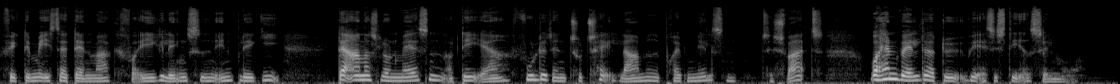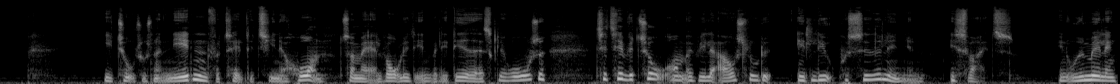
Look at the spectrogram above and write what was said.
fik det meste af Danmark for ikke længe siden indblik i, da Anders Lund Madsen og DR fulgte den totalt larmede Preben Nielsen til Schweiz, hvor han valgte at dø ved assisteret selvmord. I 2019 fortalte Tina Horn, som er alvorligt invalideret af sklerose, til TV2 om at ville afslutte et liv på sidelinjen i Schweiz. En udmelding,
